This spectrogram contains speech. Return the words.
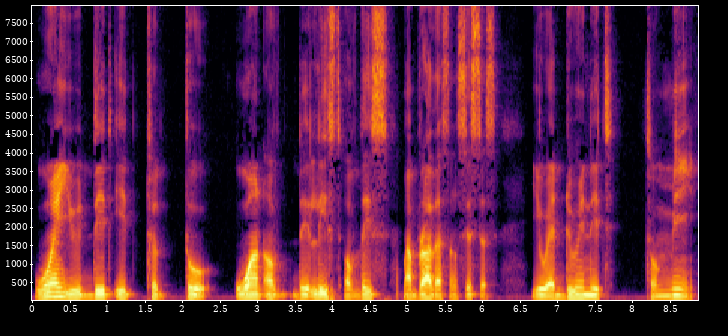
when you did it to, to one of the least of these, my brothers and sisters, you were doing it to me.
